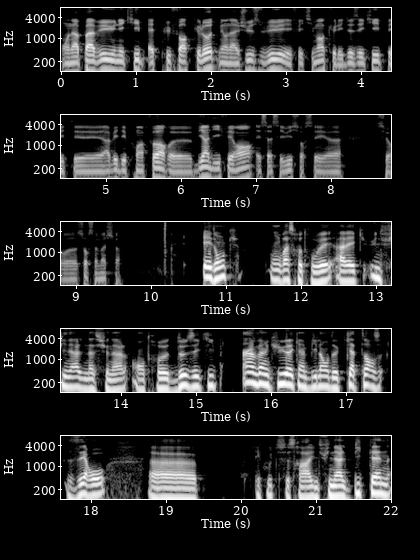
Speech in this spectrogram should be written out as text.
on n'a pas vu une équipe être plus forte que l'autre, mais on a juste vu effectivement que les deux équipes étaient, avaient des points forts euh, bien différents. Et ça s'est vu sur, ces, euh, sur, euh, sur ce match-là. Et donc, on va se retrouver avec une finale nationale entre deux équipes invaincues avec un bilan de 14-0. écoute, ce sera une finale Big Ten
